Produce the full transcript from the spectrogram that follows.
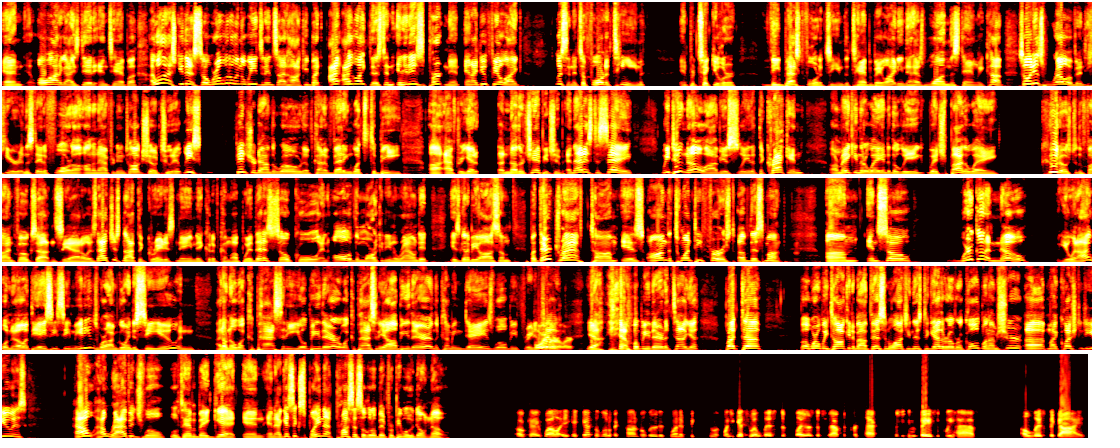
And a lot of guys did in tampa. I will ask you this. So we're a little in the weeds and inside hockey but i, I like this and, and it is pertinent. And i do feel like listen it's a florida team in particular the best Florida team, the Tampa Bay Lightning, that has won the Stanley Cup. So it is relevant here in the state of Florida on an afternoon talk show to at least venture down the road of kind of vetting what's to be uh, after yet another championship. And that is to say, we do know, obviously, that the Kraken are making their way into the league, which, by the way, kudos to the fine folks out in Seattle. Is that just not the greatest name they could have come up with? That is so cool, and all of the marketing around it is going to be awesome. But their draft, Tom, is on the 21st of this month. Um, and so we're going to know, you and I will know at the ACC meetings where I'm going to see you. And I don't know what capacity you'll be there or what capacity I'll be there in the coming days. We'll be free to Spoiler tell- alert. yeah, yeah, we'll be there to tell you. But uh, but we'll be talking about this and watching this together over a cold one. I'm sure. Uh, my question to you is, how how ravaged will will Tampa Bay get? And and I guess explain that process a little bit for people who don't know. Okay, well, it, it gets a little bit convoluted when it when you get to a list of players that you have to protect. So you can basically have a list of guys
